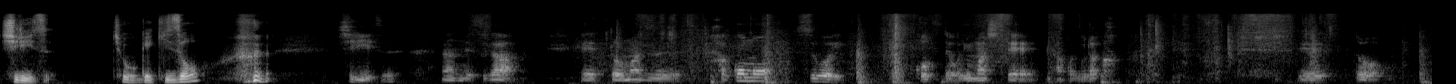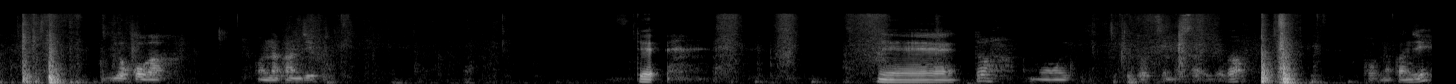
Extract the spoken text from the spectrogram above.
シリーズ。超激増 シリーズなんですが、えっと、まず、箱もすごい凝っておりまして、あ、これ裏か。えっと、横がこんな感じ。で、えー、っと、もう一つのサイドが、こんな感じ。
